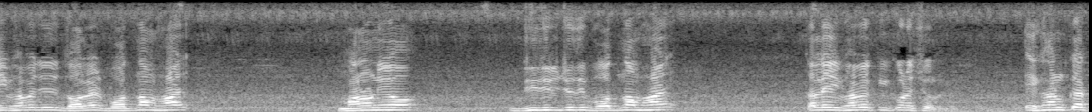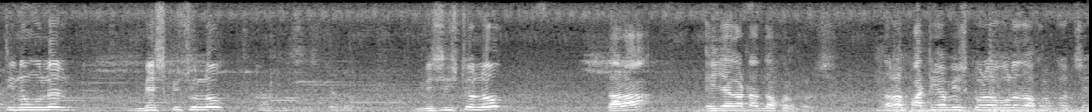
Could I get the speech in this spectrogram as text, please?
এইভাবে যদি দলের বদনাম হয়, মাননীয় দিদির যদি বদনাম হয়, তাহলে এইভাবে কি করে চলবে? এখানকার তৃণমূলের বেশ কিছু লোক, বিশিষ্ট লোক, তারা এই জায়গাটা দখল করছে। তারা পার্টি অফিস করে বলে দখল করছে।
